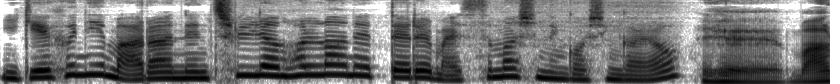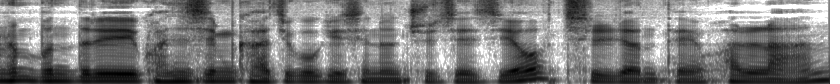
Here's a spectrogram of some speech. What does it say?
이, 게 흔히 말하는 7년 환란의 때를 말씀하시는 것인가요? 예, 많은 분들이 관심 가지고 계시는 주제지요. 7년 대 환란.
